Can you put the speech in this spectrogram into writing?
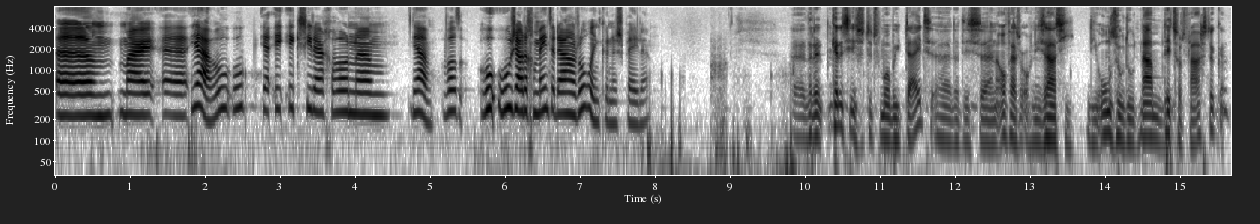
Um, maar uh, ja, hoe, hoe, ja ik, ik, zie daar gewoon. Um, ja, wat, hoe, hoe zou de gemeente daar een rol in kunnen spelen? Het Kennisinstituut voor Mobiliteit, uh, dat is uh, een overheidsorganisatie die onderzoek doet naar dit soort vraagstukken.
